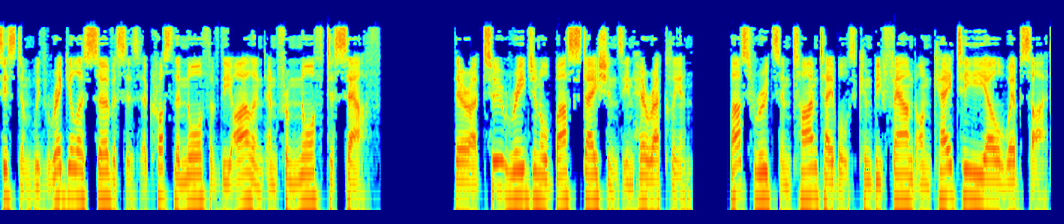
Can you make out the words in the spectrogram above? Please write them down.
system with regular services across the north of the island and from north to south. There are two regional bus stations in Heraklion. Bus routes and timetables can be found on KTEL website.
